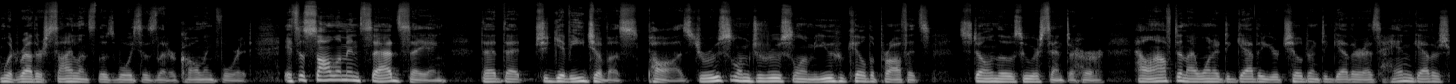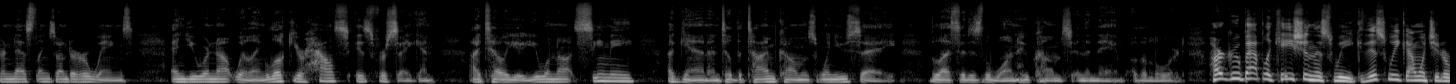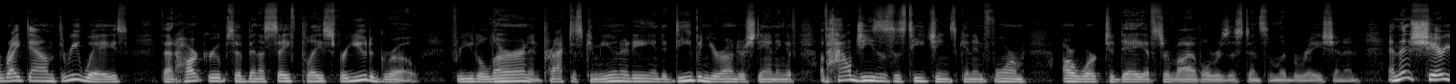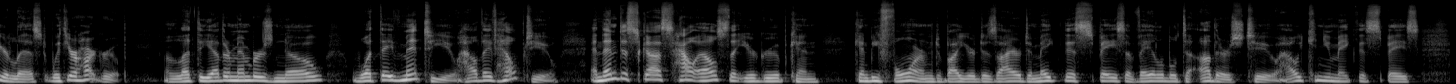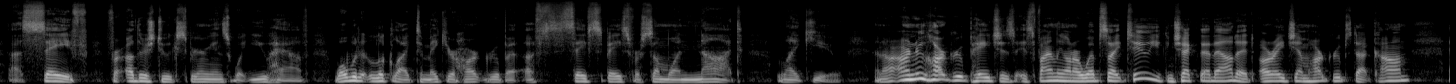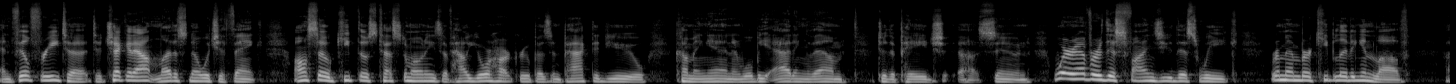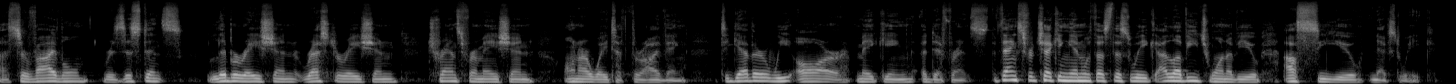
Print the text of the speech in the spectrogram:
would rather silence those voices that are calling for it. It's a solemn and sad saying that, that should give each of us pause. Jerusalem, Jerusalem, you who kill the prophets, stone those who are sent to her. How often I wanted to gather your children together as hen gathers her nestlings under her wings, and you were not willing. Look, your house is forsaken. I tell you, you will not see me again until the time comes when you say, Blessed is the one who comes in the name of the Lord. Heart group application this week. This week, I want you to write down three ways that heart groups have been a safe place for you to grow, for you to learn and practice community, and to deepen your understanding of, of how Jesus' teachings can inform our work today of survival, resistance, and liberation. And, and then share your list with your heart group. Let the other members know what they've meant to you, how they've helped you, and then discuss how else that your group can can be formed by your desire to make this space available to others too. How can you make this space uh, safe for others to experience what you have? What would it look like to make your heart group a, a safe space for someone not like you. And our, our, new heart group page is, is finally on our website too. You can check that out at rhmheartgroups.com and feel free to, to check it out and let us know what you think. Also, keep those testimonies of how your heart group has impacted you coming in, and we'll be adding them to the page uh, soon. Wherever this finds you this week, remember keep living in love, uh, survival, resistance, liberation, restoration, transformation on our way to thriving. Together, we are making a difference. Thanks for checking in with us this week. I love each one of you. I'll see you next week.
